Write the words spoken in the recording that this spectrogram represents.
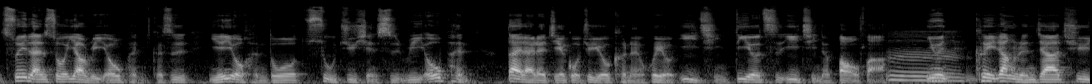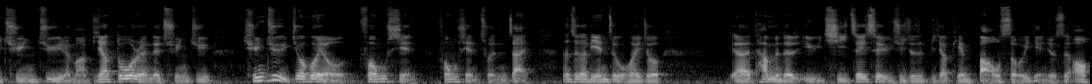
虽然说要 reopen，可是也有很多数据显示 reopen。带来的结果就有可能会有疫情，第二次疫情的爆发。嗯，因为可以让人家去群聚了嘛，比较多人的群聚，群聚就会有风险，风险存在。那这个联准会就，呃，他们的语气，这一次语气就是比较偏保守一点，就是哦，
